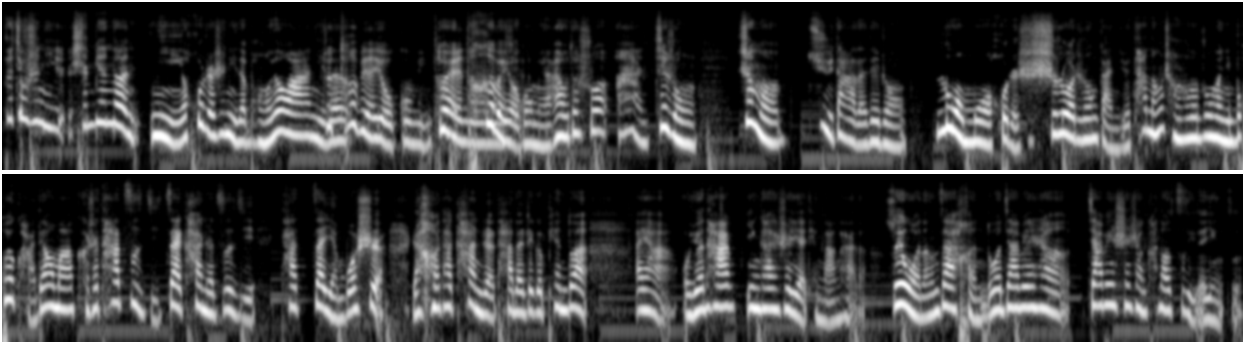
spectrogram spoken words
他就是你身边的你，或者是你的朋友啊，你的特别有共鸣，特别特别有共鸣。哎，我就说啊，这种这么巨大的这种。落寞或者是失落这种感觉，他能承受得住吗？你不会垮掉吗？可是他自己在看着自己，他在演播室，然后他看着他的这个片段，哎呀，我觉得他应该是也挺感慨的。所以我能在很多嘉宾上、嘉宾身上看到自己的影子，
